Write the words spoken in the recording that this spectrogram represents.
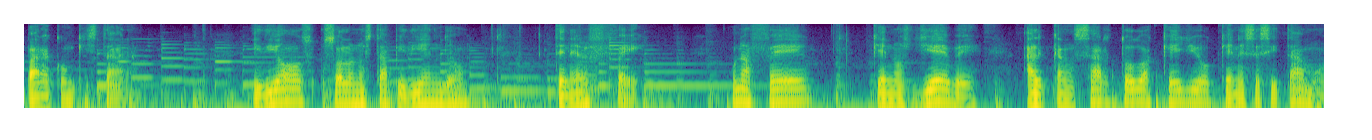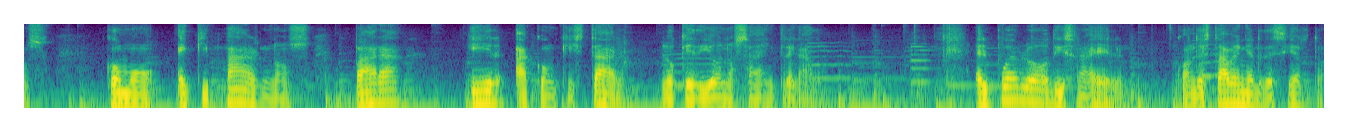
para conquistar. Y Dios solo nos está pidiendo tener fe, una fe que nos lleve a alcanzar todo aquello que necesitamos como equiparnos para ir a conquistar lo que Dios nos ha entregado. El pueblo de Israel, cuando estaba en el desierto,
